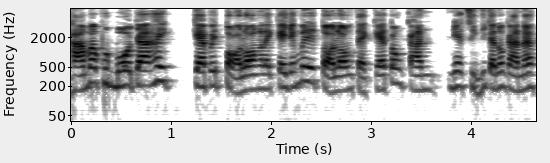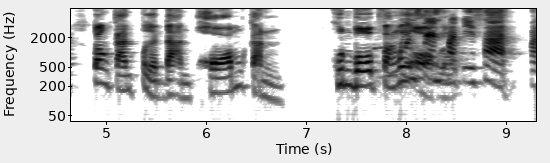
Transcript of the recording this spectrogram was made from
ถามว่าคุณโบจะให้แกไปต่อรองอะไรแกยังไม่ได้ต่อรองแต่แกต้องการเนี่ยสิ่งที่แกต้องการนะ ต้องการเปิดด่านพร้อมกัน คุณโบฟังไม่ออกคุณเซนเหรอปฏิเสธ ป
